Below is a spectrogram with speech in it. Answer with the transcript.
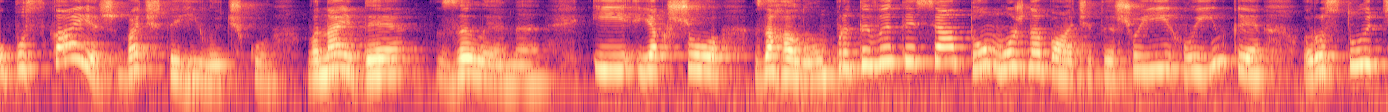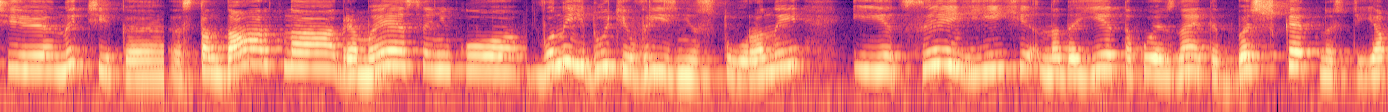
опускаєш, бачите гілочку, вона йде зелена. І якщо загалом придивитися, то можна бачити, що її хвоїнки ростуть не тільки стандартно, прямесенько, вони йдуть в різні сторони. І це їй надає такої, знаєте, безшкетності. Я б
